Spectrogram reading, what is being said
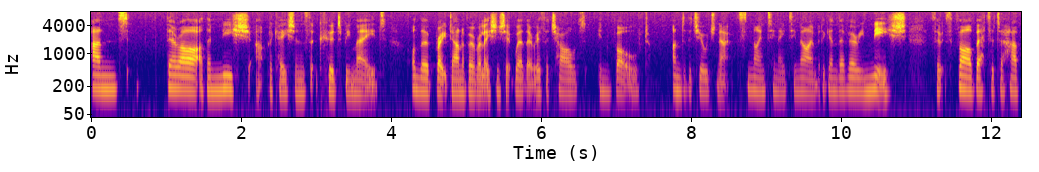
and there are other niche applications that could be made on the breakdown of a relationship where there is a child involved under the Children Act 1989. But again, they're very niche, so it's far better to have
